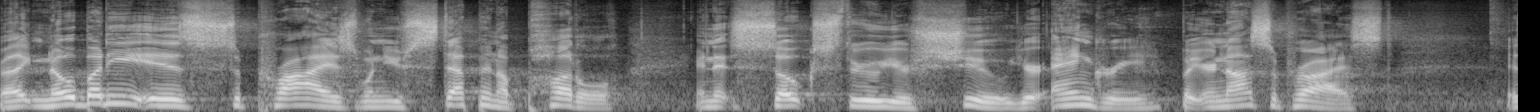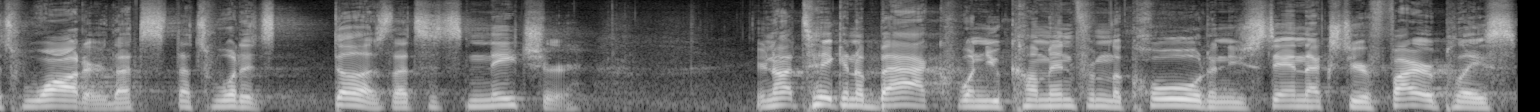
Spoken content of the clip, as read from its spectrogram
Right? Nobody is surprised when you step in a puddle and it soaks through your shoe. You're angry, but you're not surprised. It's water. That's, that's what it does, that's its nature. You're not taken aback when you come in from the cold and you stand next to your fireplace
